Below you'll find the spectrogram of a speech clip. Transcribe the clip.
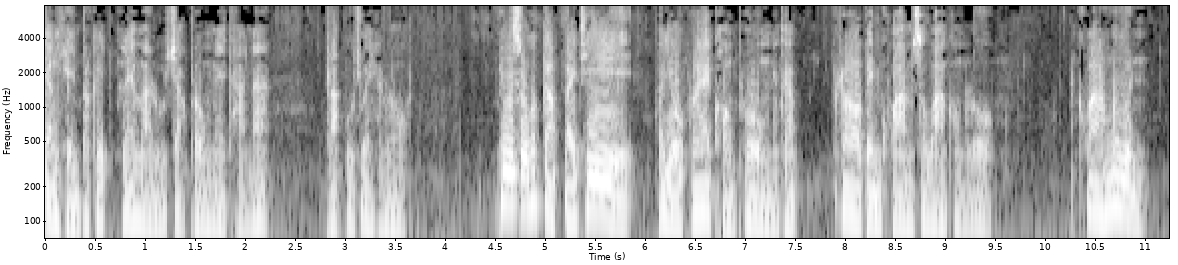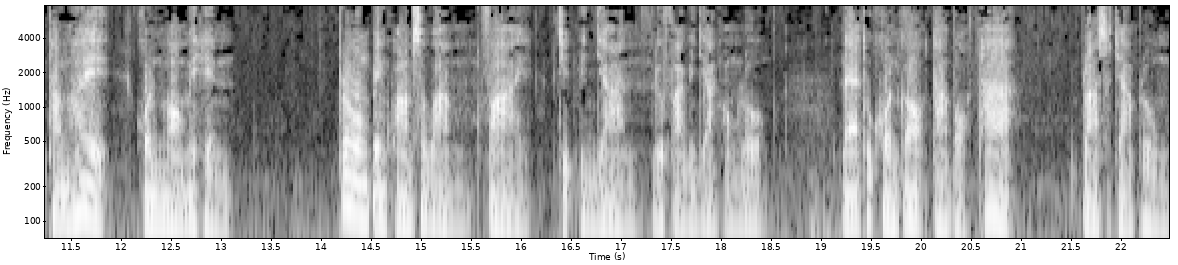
ยังเห็นพระคิดและมารู้จักพระองค์ในฐานะพระผู้ช่วยให้รอดพระเยซูก็กลับไปที่ประโยคแรกของพระองค์นะครับ เราเป็นความสว่างของโลก ความมืดทำให้คนมองไม่เห็น พระองค์เป็นความสว่างฝ่ายจิตวิญญาณ หรือฝ่ายวิญญาณของโลก และทุกคนก็ตาบอดถ้า ปราศจากพระองค์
